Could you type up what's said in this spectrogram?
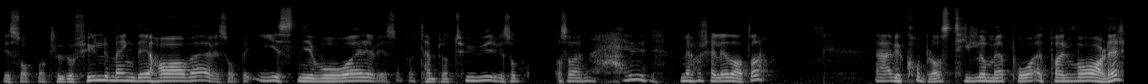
Vi så på klorofyllmengde i havet, vi så på isnivåer, vi så på temperatur. Vi så på altså en haug med forskjellige data. Eh, Vi kobla oss til og med på et par hvaler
